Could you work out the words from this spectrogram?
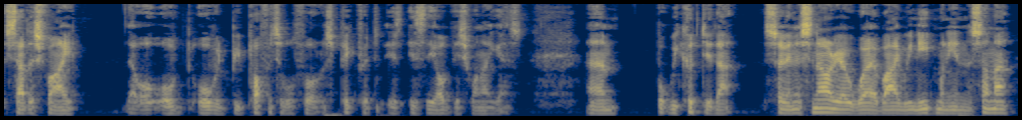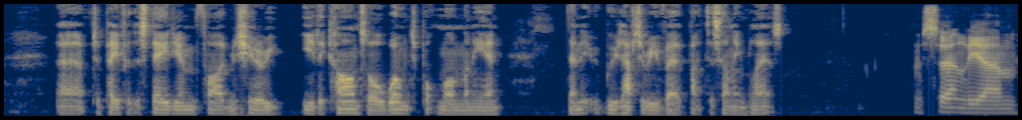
satisfy or, or, or, would be profitable for us. Pickford is, is the obvious one, I guess. Um, but we could do that. So in a scenario whereby we need money in the summer uh, to pay for the stadium, Farhad Moshiri either can't or won't put more money in, then it, we'd have to revert back to selling players. certainly um,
